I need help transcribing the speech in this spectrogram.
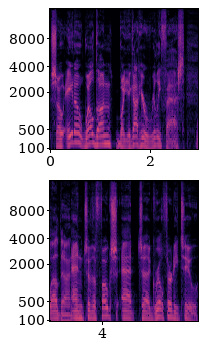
So, Ada, well done, but you got here really fast. Well done. And to the folks at uh, Grill 32,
